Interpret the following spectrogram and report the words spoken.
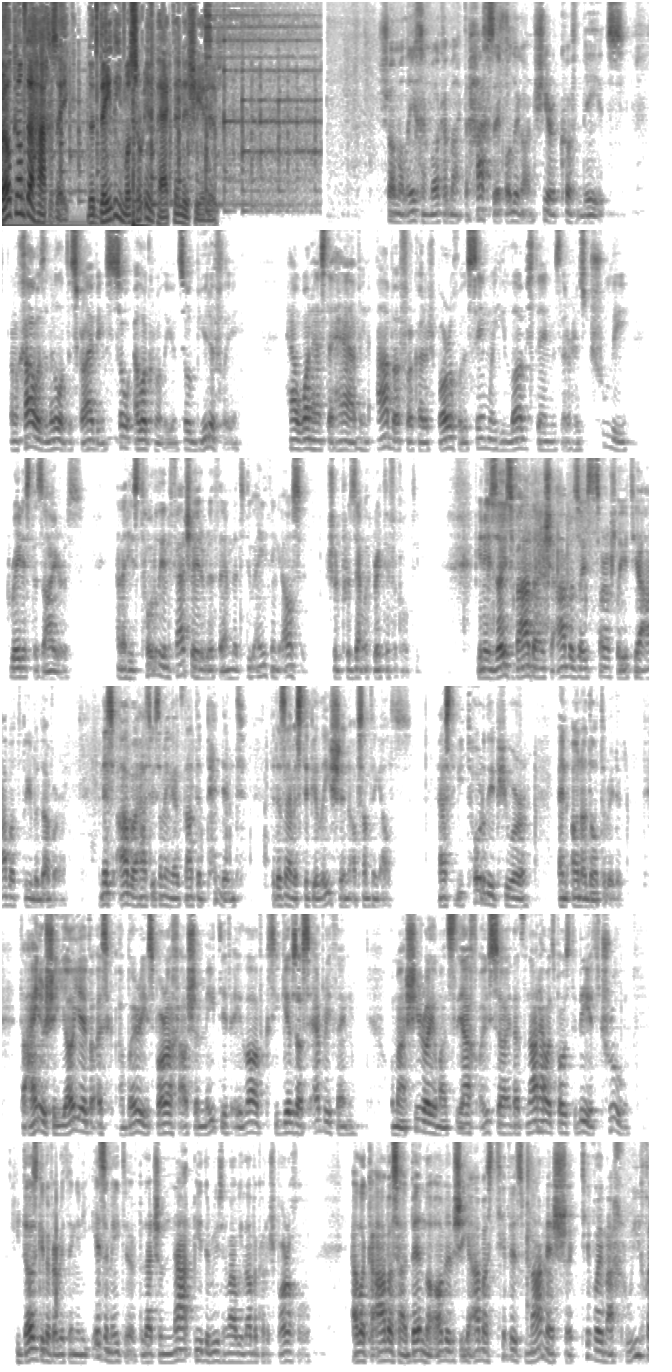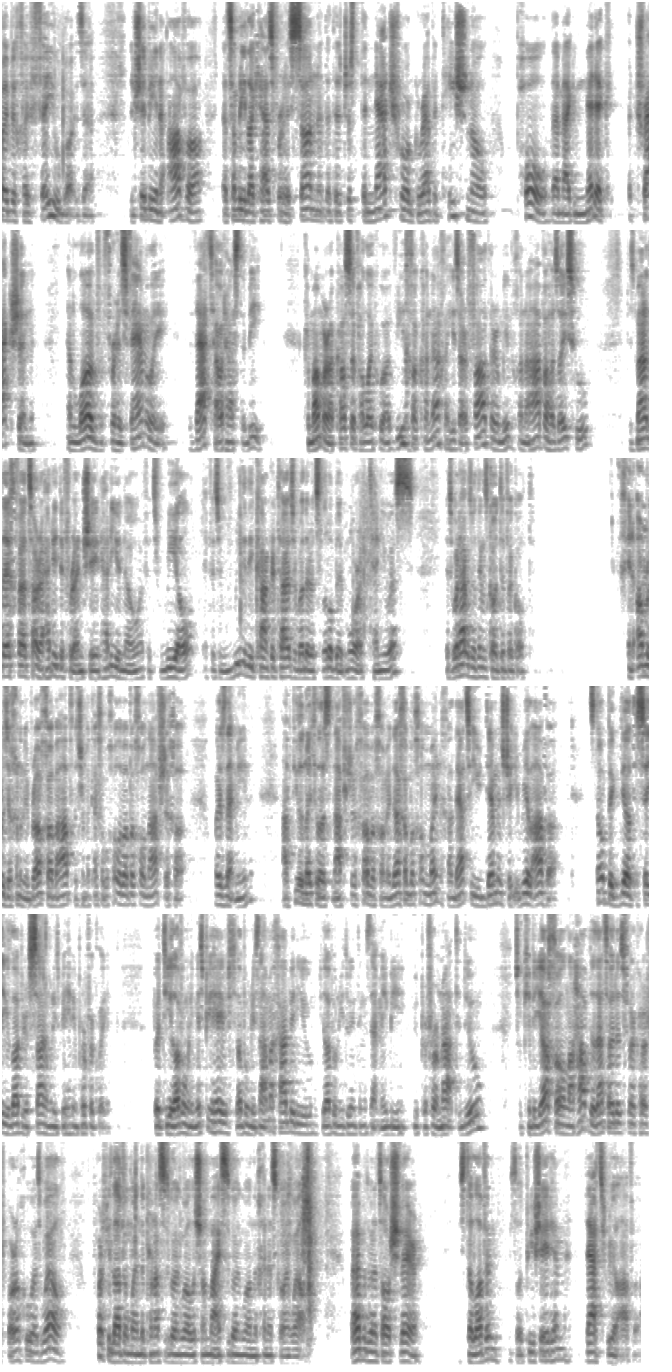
Welcome to Hachzik, the Daily Musar Impact Initiative. Shalom Aleichem, welcome back to Hachzik, holding on Shiur Kuf Beis. Ramchal was in the middle of describing so eloquently and so beautifully how one has to have an Ava for Kadosh Baruch Hu the same way he loves things that are his truly greatest desires, and that he's totally infatuated with them, that to do anything else should present with great difficulty. And this Ava has to be something that's not dependent, that doesn't have a stipulation of something else. It has to be totally pure and unadulterated. Because he gives us everything. That's not how it's supposed to be. It's true. He does give us everything, and he is a meitiv, but that should not be the reason why we love a Kadosh Baruch Hu. It should be an ava that somebody like has for his son, that there's just the natural gravitational pull, that magnetic attraction and love for his family. That's how it has to be. He's our father. How do you differentiate? How do you know if it's real, if it's really concretized, or whether it's a little bit more tenuous? Is what happens when things go difficult. What does that mean? That's how you demonstrate your real ava. It's no big deal to say you love your son when he's behaving perfectly. But do you love him when he misbehaves? Do you love him when he's not machabed you? Do you love him when he's doing things that maybe you prefer not to do? So kibiyachol nahavda, that's how it is for Kadosh Baruch Hu as well. Of course, we love him when the parnassa is going well, the shomais is going well, and the chin is going well. What happens when it's all shver? You still love him, you still appreciate him. That's real ava.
